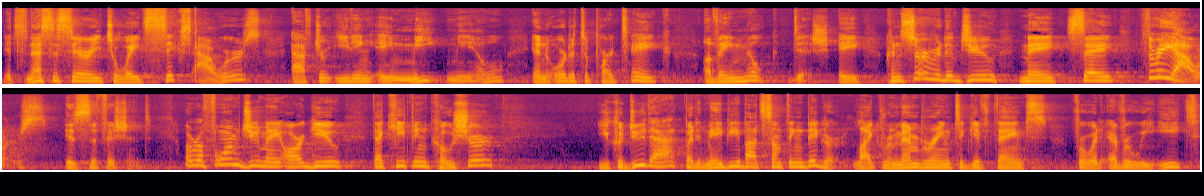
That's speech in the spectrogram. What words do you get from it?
it's necessary to wait six hours after eating a meat meal in order to partake of a milk dish. A conservative Jew may say three hours is sufficient. A Reformed Jew may argue that keeping kosher, you could do that, but it may be about something bigger, like remembering to give thanks for whatever we eat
